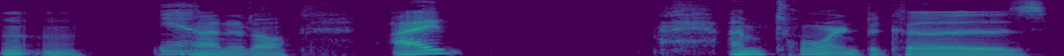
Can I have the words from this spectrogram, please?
Mm-mm. Yeah. Not at all. I I'm torn because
